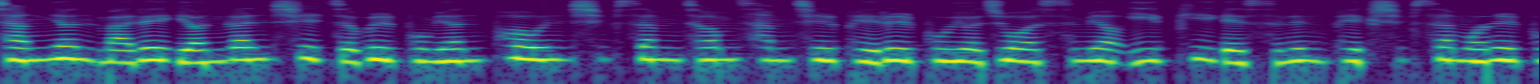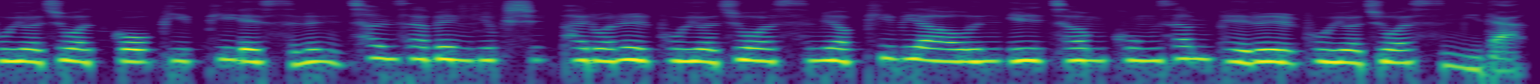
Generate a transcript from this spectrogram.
작년 말의 연간 실적을 보면 퍼운 13.37배를 보여주었으며 EPS는 113원을 보여주었고 BPS는 1468원을 보여주었으며 PBR은 1.03배를 보여주었습니다.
